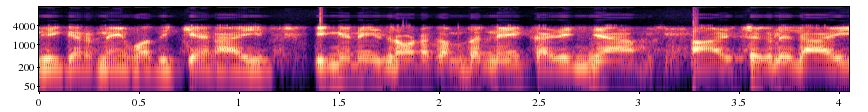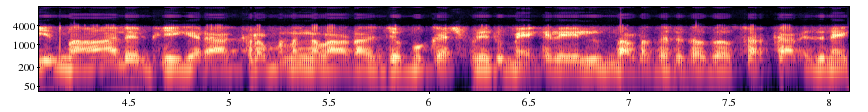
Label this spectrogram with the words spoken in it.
ഭീകരനെ വധിക്കാനായി. ഇങ്ങനെ ഇതിനോടകം തന്നെ കഴിഞ്ഞ ആഴ്ചകളിലായി നാല് ഭീകരാക്രമണങ്ങളാണ് ജമ്മു കാശ്മീർ മേഖലയിൽ നടന്നിരുന്നത്. സർക്കാർ ഇതിനെ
